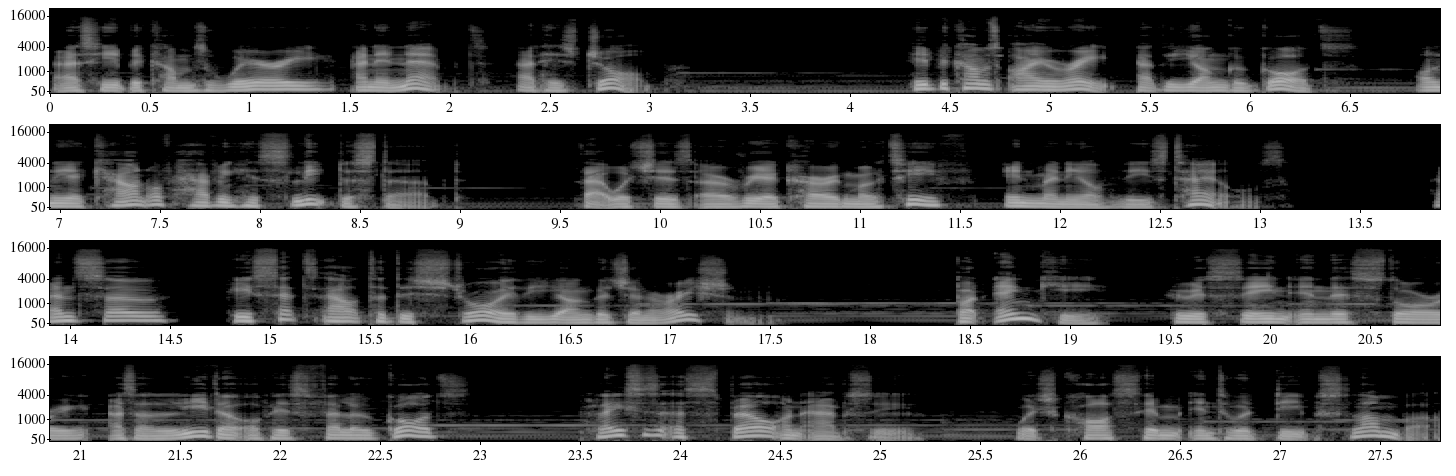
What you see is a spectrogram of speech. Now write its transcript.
as he becomes weary and inept at his job. He becomes irate at the younger gods on the account of having his sleep disturbed, that which is a reoccurring motif in many of these tales. And so he sets out to destroy the younger generation. But Enki, who is seen in this story as a leader of his fellow gods, places a spell on Abzu, which casts him into a deep slumber.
